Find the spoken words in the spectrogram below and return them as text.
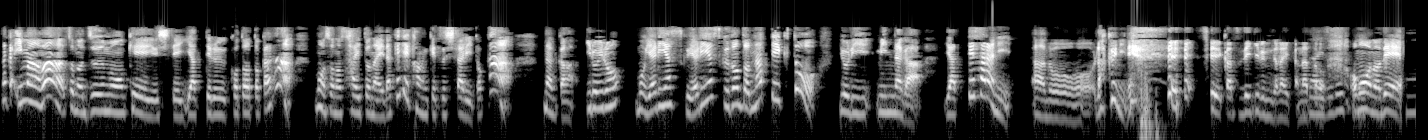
なんか今はそのズームを経由してやってることとかが、もうそのサイト内だけで完結したりとか、なんかいろいろもうやりやすくやりやすくどんどんなっていくと、よりみんながやってさらに、あの楽にね、生活できるんじゃないかなと。思うので、うん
